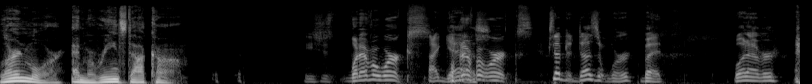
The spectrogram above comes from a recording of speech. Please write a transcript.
Learn more at marines.com. He's just whatever works. I guess. whatever works. Except it doesn't work, but whatever.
